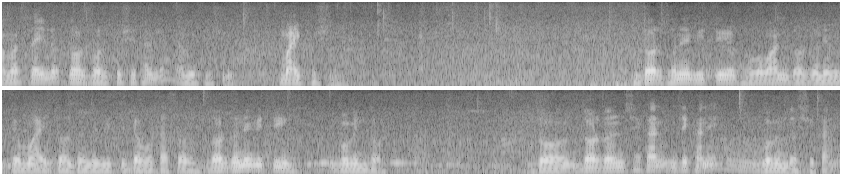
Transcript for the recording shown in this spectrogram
আমার চাইলো দশজন খুশি থাকলে আমি খুশি, মাই খুশি। দর্শনের ভিত্তিতে ভগবান দর্শনের ভিত্তিতে মাই দর্শনের ভিত্তিতে দেবতা দর্শনের ভিত্তি গোবিন্দ। তো দর্শন সেখান, যেখানে, গোবিন্দ সেখানে।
